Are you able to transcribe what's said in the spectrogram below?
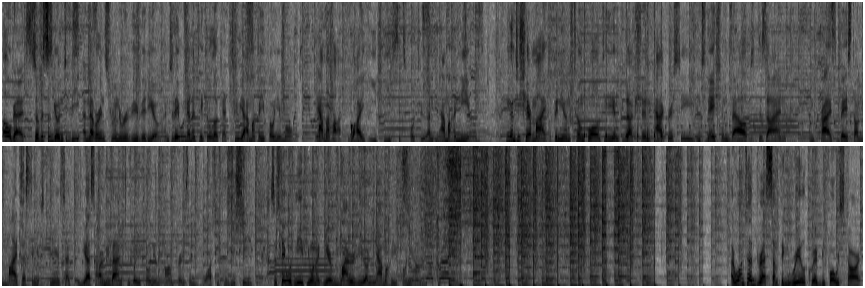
Hello guys, so this is going to be another instrument review video and today we're going to take a look at two Yamaha euphonium models, Yamaha YEP642 and Yamaha Neo. I'm going to share my opinion on tone quality and production, accuracy, intonation, valves, design, and price based on my testing experience at the US Army Band Tuba Euphonium Conference in Washington DC. So stay with me if you want to hear my review on Yamaha Euphonium. I want to address something real quick before we start.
